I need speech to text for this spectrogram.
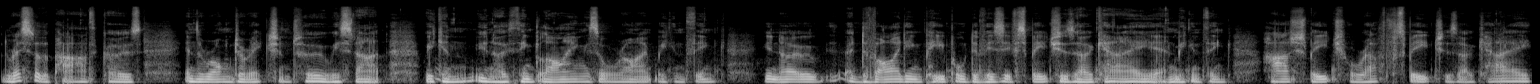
the rest of the path goes in the wrong direction too. We start, we can, you know, think lying is all right. We can think you know, dividing people, divisive speech is okay, and we can think harsh speech or rough speech is okay,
